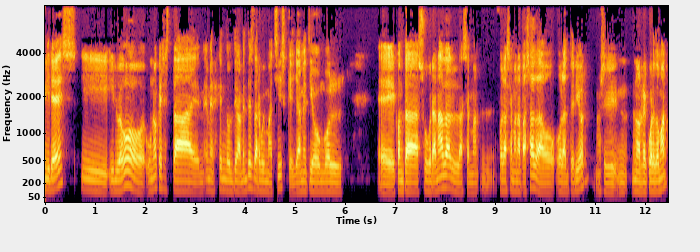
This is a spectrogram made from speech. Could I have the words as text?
Pires y, luego uno que se está emergiendo últimamente es Darwin Machis, que ya metió un gol eh, contra su Granada, la semana, fue la semana pasada o, la anterior, no sé no recuerdo mal.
